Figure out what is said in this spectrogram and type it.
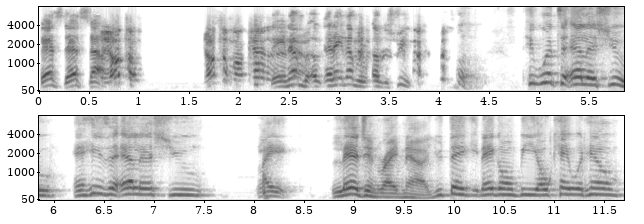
That's that's South. Hey, y'all talk, y'all talking about Canada? They ain't number. That ain't number of the street. He went to LSU and he's an LSU like legend right now. You think they gonna be okay with him?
